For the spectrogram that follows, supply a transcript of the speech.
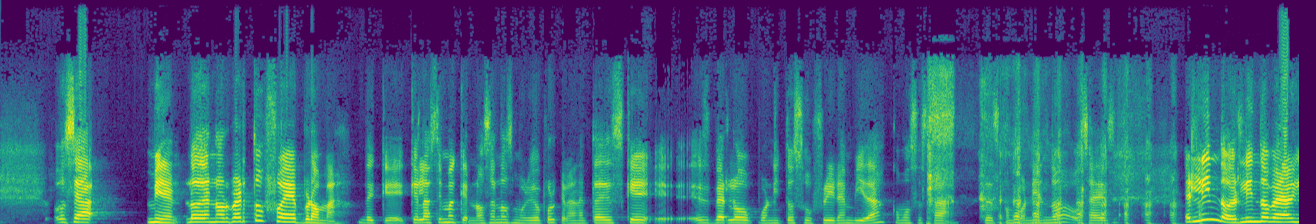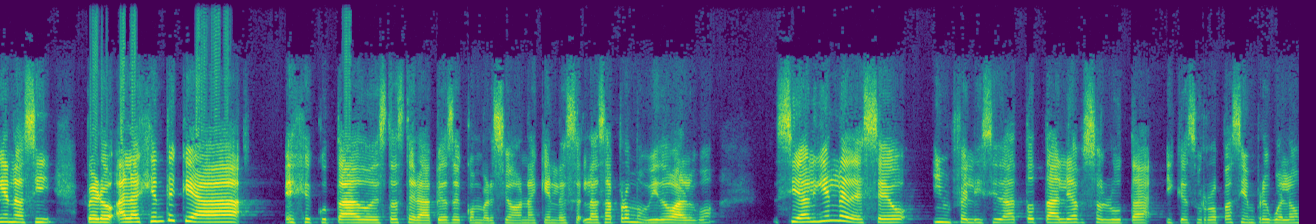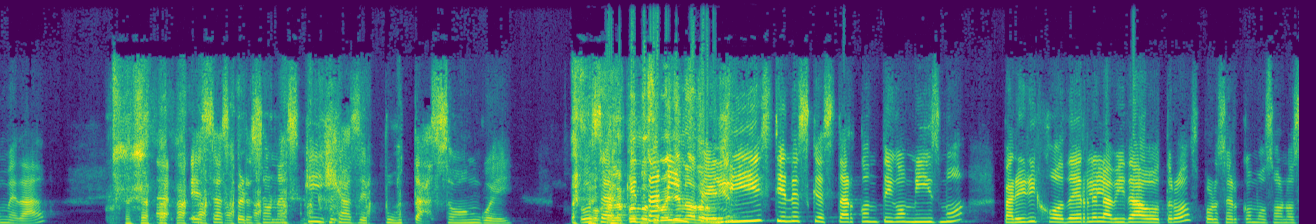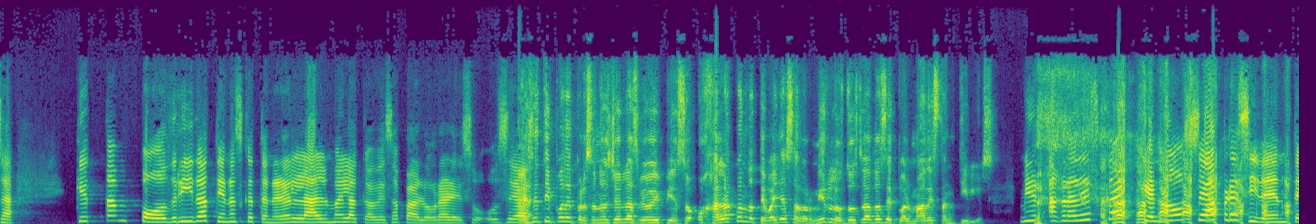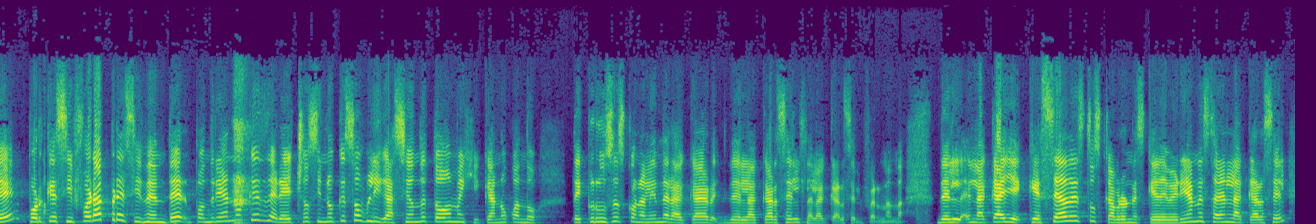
o sea, miren, lo de Norberto fue broma, de que qué lástima que no se nos murió, porque la neta es que eh, es verlo bonito sufrir en vida, cómo se está descomponiendo. O sea, es, es lindo, es lindo ver a alguien así, pero a la gente que ha ejecutado estas terapias de conversión, a quien les, las ha promovido algo, si a alguien le deseo infelicidad total y absoluta y que su ropa siempre huela a humedad, esas personas, qué hijas de puta son, güey. O sea, qué tan infeliz tienes que estar contigo mismo para ir y joderle la vida a otros por ser como son. O sea, ¿Qué tan podrida tienes que tener el alma y la cabeza para lograr eso? O sea, a ese tipo de personas yo las veo y pienso, ojalá cuando te vayas a dormir los dos lados de tu almohada están tibios. Miren, agradezca que no sea presidente, porque si fuera presidente pondría no que es derecho, sino que es obligación de todo mexicano cuando te cruces con alguien de la, de la cárcel, de la cárcel, Fernanda, en la calle, que sea de estos cabrones que deberían estar en la cárcel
